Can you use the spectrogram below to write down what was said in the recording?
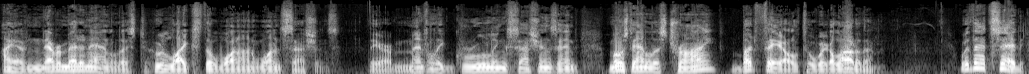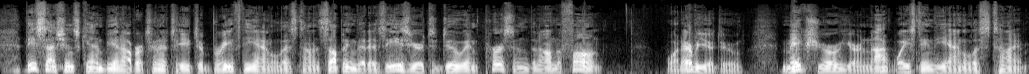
I have never met an analyst who likes the one-on-one sessions. They are mentally grueling sessions, and most analysts try, but fail to wiggle out of them. With that said, these sessions can be an opportunity to brief the analyst on something that is easier to do in person than on the phone. Whatever you do, make sure you're not wasting the analyst's time.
